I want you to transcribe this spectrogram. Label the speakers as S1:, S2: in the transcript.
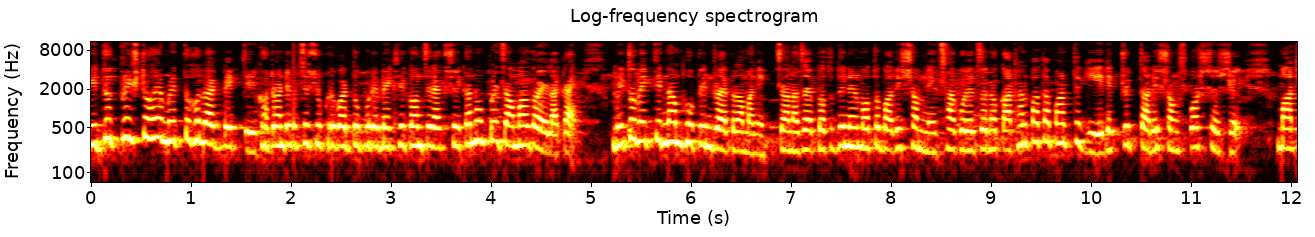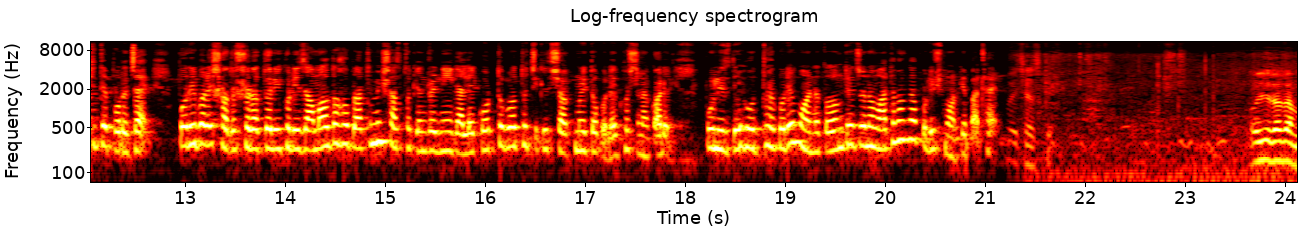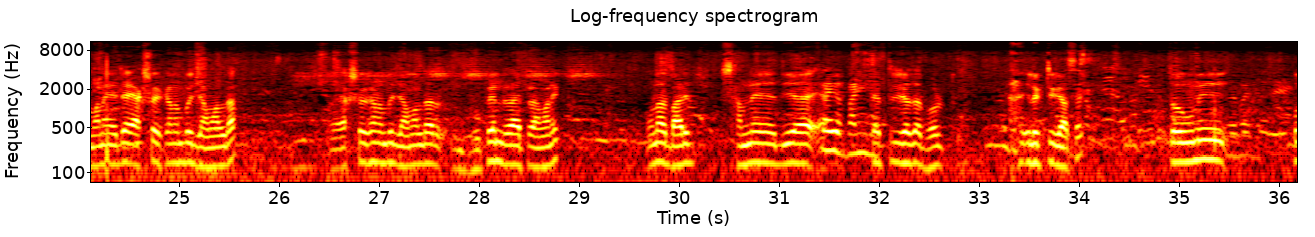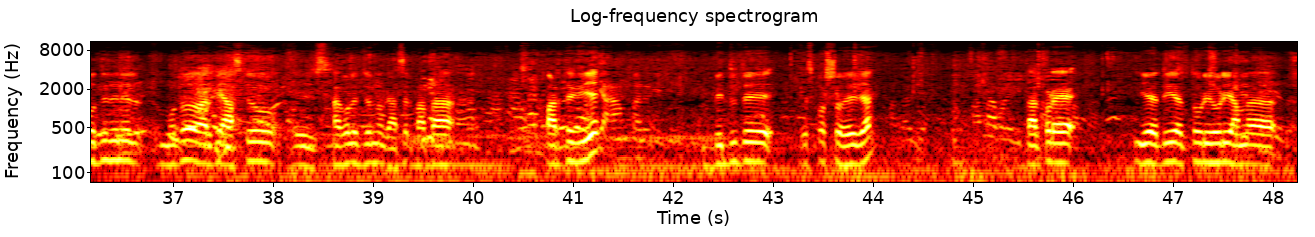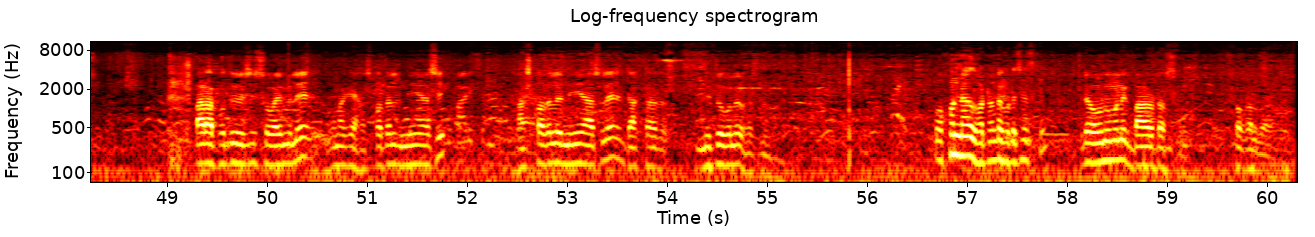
S1: বিদ্যুৎ পৃষ্ঠ হয়ে মৃত্যু হলো এক ব্যক্তির ঘটনাটি হচ্ছে শুক্রবার দুপুরে মেখলিগঞ্জের একশো একানব্বই জামালদহ এলাকায়। মৃত ব্যক্তির নাম ভূপেন রায় প্রামাণিক। জানা যায় প্রতিদিনের মতো বাড়ির সামনে ছাগলের জন্য কাঁঠাল পাতা পাড়তে গিয়ে ইলেকট্রিক তারের সংস্পর্শে এসে মাটিতে পড়ে যায়। পরিবারের সদস্যরা তড়িঘড়ি জামালদহ প্রাথমিক স্বাস্থ্য কেন্দ্রে নিয়ে গেলে কর্তব্যরত চিকিৎসক মৃত বলে ঘোষণা করে পুলিশ দেহ উদ্ধার করে ময়নাতদন্তের জন্য মাথাভাঙ্গা পুলিশ মর্গে পাঠায়।
S2: ওই যে দাদা মানে এটা একশো একানব্বই জামালদা। একশো একানব্বই জামালদার ভূপেন রায় প্রামাণিক। ওনার বাড়ির সামনে দিয়ে তেত্রিশ হাজার ভোল্ট ইলেকট্রিক আছে। তো উনি প্রতিদিনের মতো আর কি আজকেও এই ছাগলের জন্য গাছের পাতা পাড়তে গিয়ে বিদ্যুতে স্পর্শ হয়ে যায়। তারপরে ইয়ে দিয়ে তড়িহড়ি আমরা পাড়া প্রতিবেশী সবাই মিলে ওনাকে হাসপাতালে নিয়ে আসি। হাসপাতালে নিয়ে আসলে ডাক্তার মৃত বলে ঘোষণা করে
S3: কখন না ঘটনাটা ঘটেছে আজকে?
S2: এটা অনুমানিক বারোটার সময়। সকাল বারোটা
